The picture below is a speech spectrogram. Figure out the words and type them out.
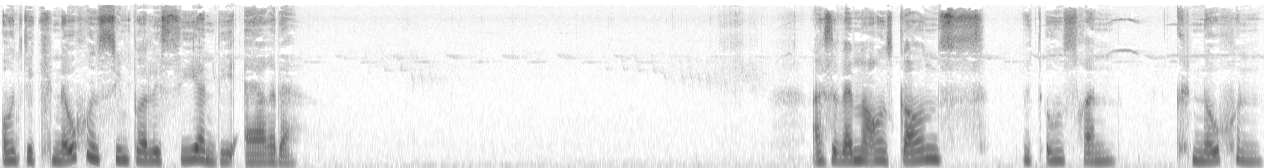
Und die Knochen symbolisieren die Erde. Also wenn wir uns ganz mit unseren Knochen,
